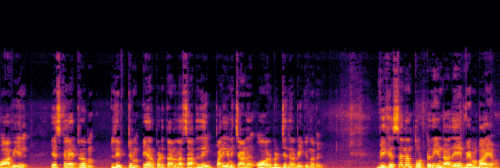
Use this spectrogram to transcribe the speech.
ഭാവിയിൽ എസ്കലേറ്ററും ലിഫ്റ്റും ഏർപ്പെടുത്താനുള്ള സാധ്യതയും പരിഗണിച്ചാണ് ഓവർ ബ്രിഡ്ജ് നിർമ്മിക്കുന്നത്. വികസനം തൊട്ട് തീണ്ടാതെ വെമ്പായം.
